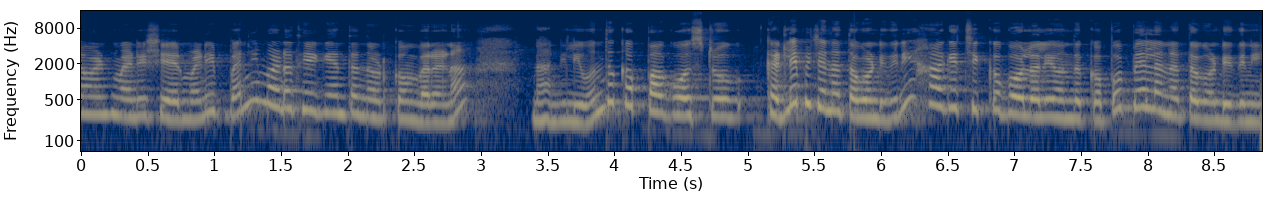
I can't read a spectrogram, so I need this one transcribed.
ಕಮೆಂಟ್ ಮಾಡಿ ಶೇರ್ ಮಾಡಿ. ಬನ್ನಿ ಮಾಡೋದು ಹೇಗೆ ಅಂತ ನೋಡ್ಕೊಂಡು ಬರೋಣ. ನಾನಿಲ್ಲಿ ಒಂದು ಕಪ್ ಆಗುವಷ್ಟು ಕಡಲೆ ಬೀಜನ ತೊಗೊಂಡಿದ್ದೀನಿ, ಹಾಗೆ ಚಿಕ್ಕ ಬೌಲಲ್ಲಿ ಒಂದು ಕಪ್ಪು ಬೆಲ್ಲನ ತೊಗೊಂಡಿದ್ದೀನಿ.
